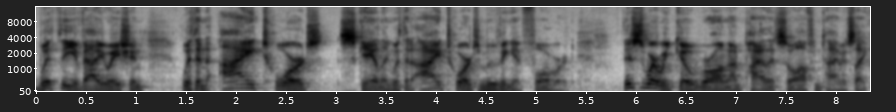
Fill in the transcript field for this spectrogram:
with the evaluation with an eye towards scaling, with an eye towards moving it forward this is where we go wrong on pilots so oftentimes. It's like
